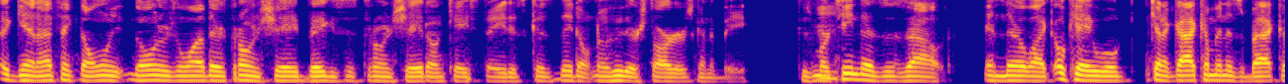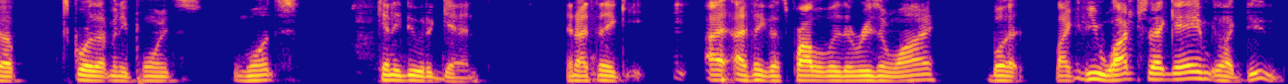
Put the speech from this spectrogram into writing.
again, I think the only the only reason why they're throwing shade, Vegas is throwing shade on K State is because they don't know who their starter is going to be. Because Hmm. Martinez is out, and they're like, okay, well, can a guy come in as a backup, score that many points once? Can he do it again? And I think I, I think that's probably the reason why. But like if you watch that game, you're like, dude,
